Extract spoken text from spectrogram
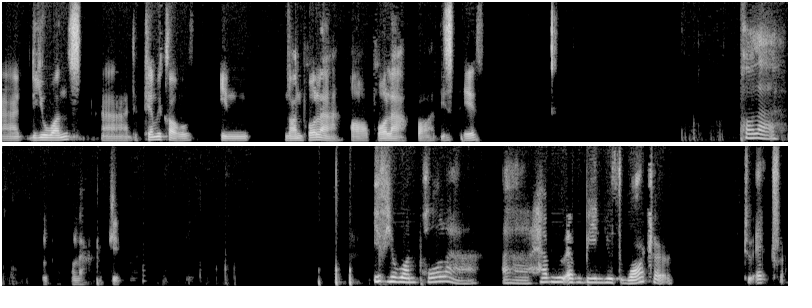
Uh, do you want uh, the chemical in non-polar or polar for this test? Polar. Polar. Okay. If you want polar, uh, have you ever been used water to extract?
